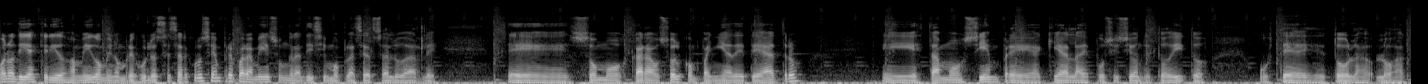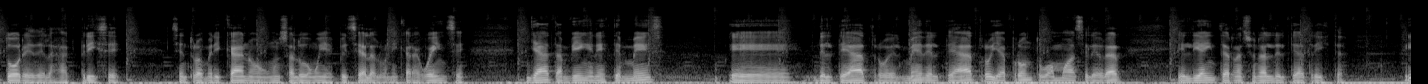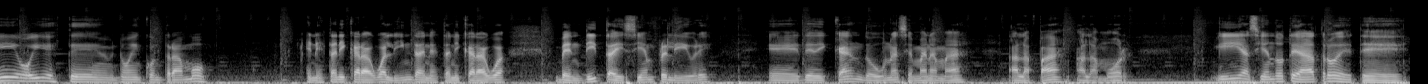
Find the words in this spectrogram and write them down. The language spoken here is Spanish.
Buenos días queridos amigos, mi nombre es Julio César Cruz, siempre para mí es un grandísimo placer saludarle. Eh, somos Cara o Sol, compañía de teatro, y estamos siempre aquí a la disposición de toditos ustedes, de todos los actores, de las actrices centroamericanos. Un saludo muy especial a los nicaragüenses. Ya también en este mes eh, del teatro, el mes del teatro, ya pronto vamos a celebrar el Día Internacional del Teatrista. Y hoy este, nos encontramos en esta Nicaragua linda, en esta Nicaragua bendita y siempre libre, eh, dedicando una semana más a la paz, al amor y haciendo teatro desde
